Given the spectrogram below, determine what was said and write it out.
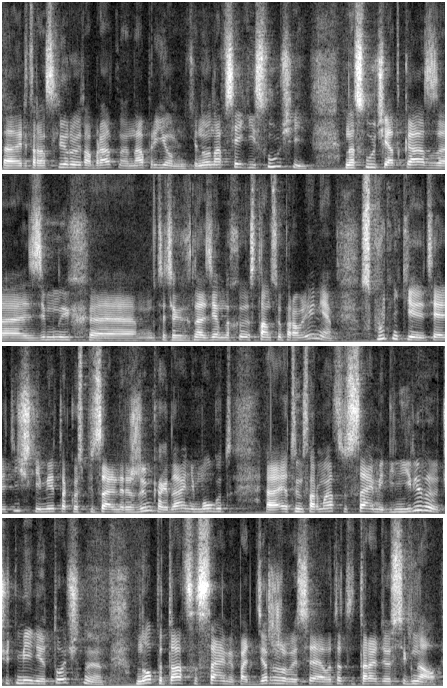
э, ретранслируют обратно на приемники. Но на всякий случай, на случай отказа земных, э, вот этих наземных станций управления, спутники теоретически имеют такой специальный режим, когда они могут э, эту информацию сами генерировать, чуть менее точную, но пытаться сами поддерживать э, вот этот радиосигнал.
